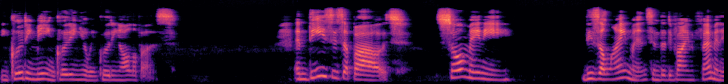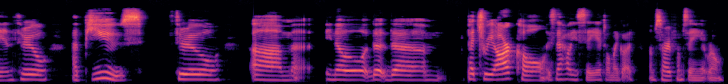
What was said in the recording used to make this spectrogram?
Including me including you including all of us. And this is about so many disalignments in the divine feminine through abuse through um, you know the the um, patriarchal is that how you say it? Oh my god i'm sorry if i'm saying it wrong.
